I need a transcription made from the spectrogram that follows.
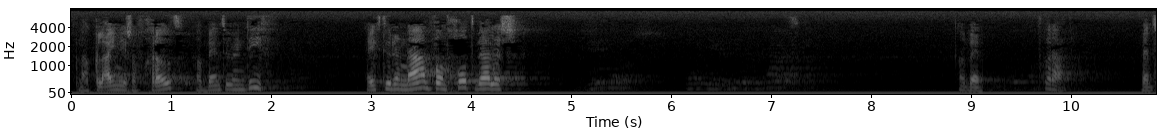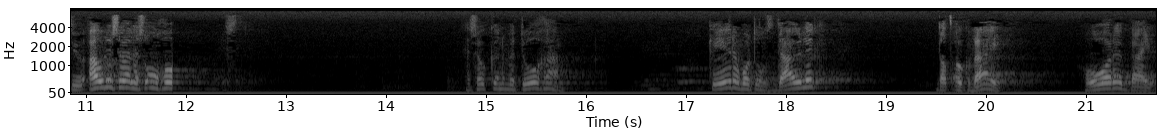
Of nou klein is of groot, dan bent u een dief. Heeft u de naam van God wel eens dan bent u verraad. Bent uw ouders wel eens ongehoord? En zo kunnen we doorgaan. Keren wordt ons duidelijk dat ook wij horen bij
